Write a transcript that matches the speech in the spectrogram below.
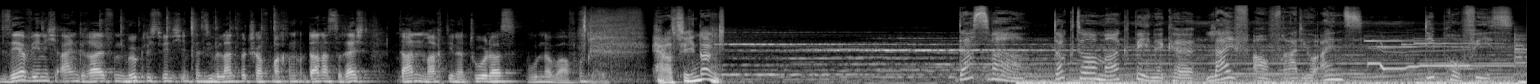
sehr wenig eingreifen, möglichst wenig intensive Landwirtschaft machen und dann hast du recht, dann macht die Natur das wunderbar von selbst. Herzlichen Dank. Das war Dr. Marc Benecke live auf Radio 1. Die Profis.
